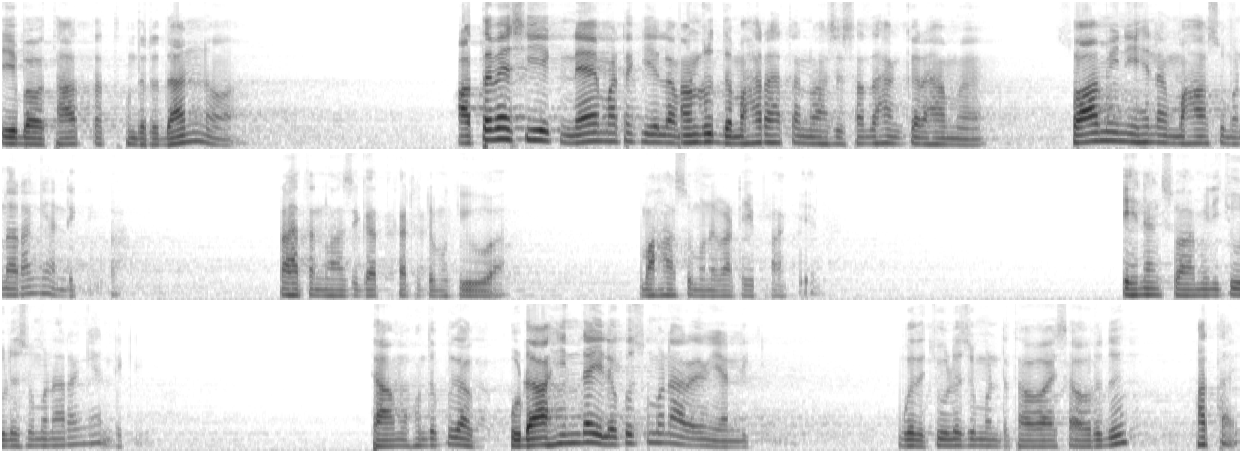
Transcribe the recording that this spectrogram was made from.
ඒ බව තාත්තත් හොඳට දන්නවා. අතවැසියෙක් නෑ මට කියලා අනුරුද්ධ මහරහතන් වහස සඳහන් කරහම ස්වාමීනි එහෙනම් මහසුමන අරං යන්න කිවා. රහතන් වහස ගත් කටටම කිව්වා මහසුමන වට එපා කියලා. එහනම් ස්වාමිනි චූල සුමන අරං යන්න කිවා. තාම හොඳ පුදක් කුඩා හින්දයි ලොකු සුමන අරං යන්නකි. බුද චූල සුමන්ට තවයිස අවුරුදු හතයි.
